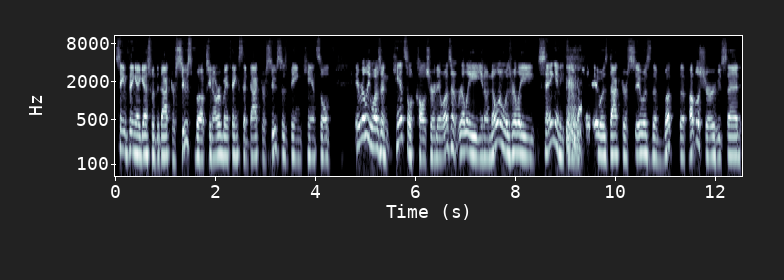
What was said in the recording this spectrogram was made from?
same thing, I guess, with the Dr. Seuss books. You know, everybody thinks that Dr. Seuss is being canceled. It really wasn't cancel cultured. It wasn't really, you know, no one was really saying anything about it. It was Dr. It was the book, the publisher who said,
